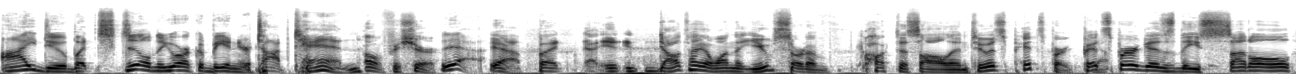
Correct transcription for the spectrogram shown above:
I do, but still, New York would be in your top 10. Oh, for sure. Yeah. Yeah. But uh, it, it- I'll tell you one that you've sort of hooked us all into is Pittsburgh. Pittsburgh is the subtle,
